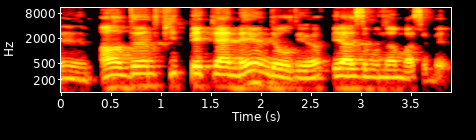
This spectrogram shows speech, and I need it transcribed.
e, aldığın feedbackler ne yönde oluyor? Biraz da bundan bahsedelim.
